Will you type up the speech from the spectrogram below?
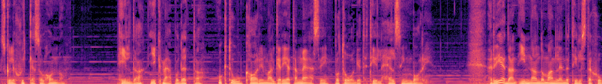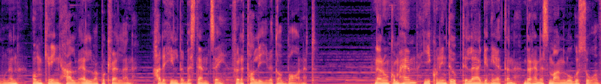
skulle skickas av honom. Hilda gick med på detta och tog Karin Margareta med sig på tåget till Helsingborg. Redan innan de anlände till stationen, omkring halv elva på kvällen, hade Hilda bestämt sig för att ta livet av barnet. När hon kom hem gick hon inte upp till lägenheten där hennes man låg och sov,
